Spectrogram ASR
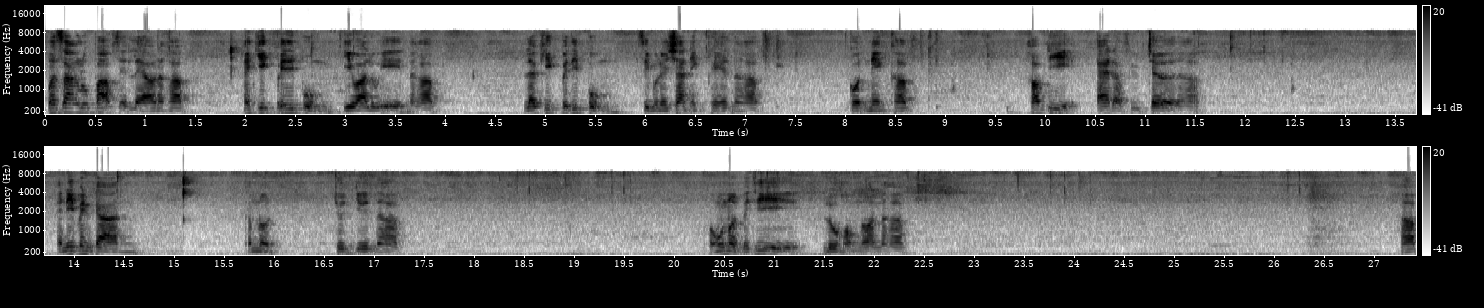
เมื่อสร้างรูปภาพเสร็จแล้วนะครับ ให้คลิกไปที่ปุ่ม Evaluate นะครับ แล้วคลิกไปที่ปุ่ม Simulation Express นะครับ กด Next ครับ เข้าที่ Add a Future นะครับ อันนี้เป็นการกำหนดจุดยึดนะครับ ผมกำหนดไปที่รูของนอตนะครับ ครับ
